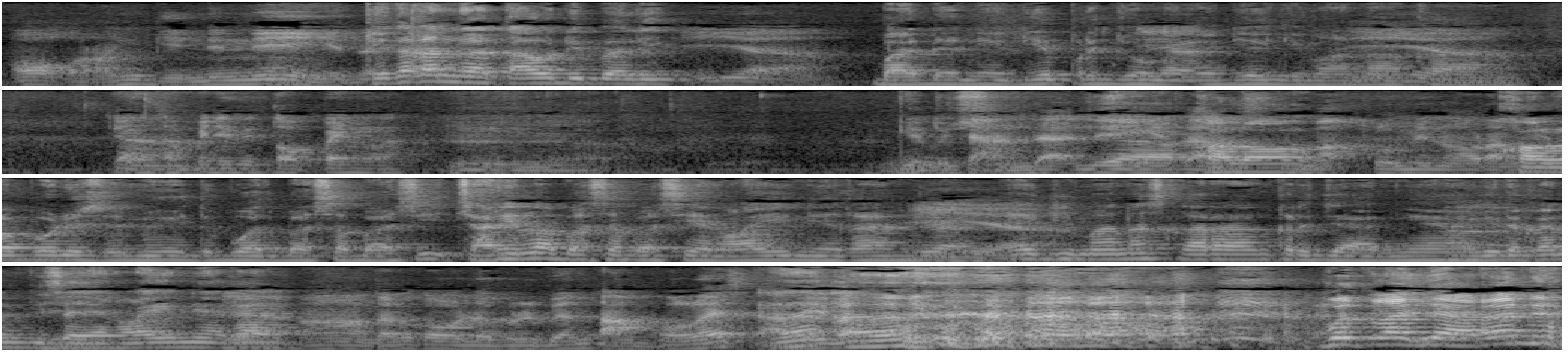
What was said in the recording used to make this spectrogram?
oh orang gini nih, gitu. Kita kan nggak tahu di balik Iya. badannya dia, perjuangannya Iya. dia gimana Iya. kan. Jangan sampai jadi topeng lah. Hmm. Gitu bercanda nih, Ya, kita kalau- harus memaklumin orang. Kalau body shaming itu buat basa-basi, carilah basa-basi yang lain ya kan. Iya. Eh gimana sekarang kerjaannya gitu kan bisa yang lainnya kan. Ah, tapi kalau udah berlebihan tampol ya sekali Ah, lah. ah. buat pelajaran ya.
